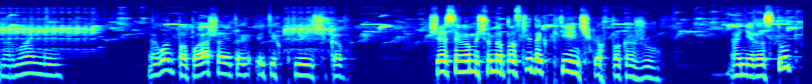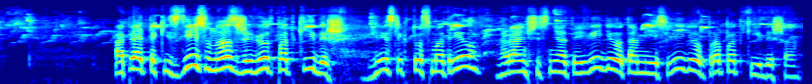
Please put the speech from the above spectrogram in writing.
нормальные. А вон папаша это, этих птенчиков. Сейчас я вам еще напоследок птенчиков покажу. Они растут. Опять-таки здесь у нас живет подкидыш. Если кто смотрел раньше снятые видео, там есть видео про подкидыша.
